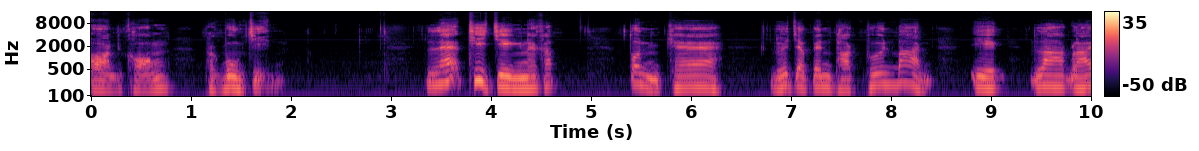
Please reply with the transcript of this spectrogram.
อ่อนของผักบุ้งจีน และที่จริงนะครับ ต้นแครหรือจะเป็นผักพื้นบ้านอีกหลากหลาย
